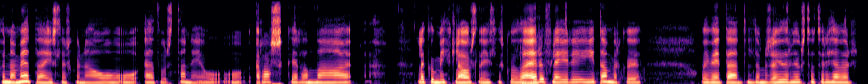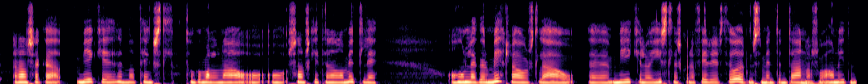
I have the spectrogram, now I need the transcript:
kunna meta íslenskuna og, og eða þú veist, Dani og, og Rask er hann að leggur mikla áherslu á íslensku. Það eru fleiri í Danmarku og ég veit að til dæmis Auður Haugstóttur hefur rannsakað mikið þennan tengsl tungumálana og, og samskiptina á milli og hún leggur mikla áherslu á uh, mikilvæg íslenskuna fyrir þjóðurnismyndum Dana svo á 19.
